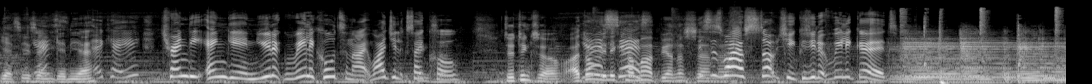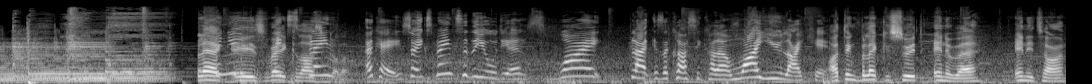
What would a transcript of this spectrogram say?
Yes, it's Yes? Engin, yeah. Okay. Trendy Engin. You look really cool tonight. Why do you look so Think so. cool? Do you think so? I don't Yes, really come up, be honest. This um, is why I've stopped you because you look really good. Black is very explain- classy color. Okay, so explain to the audience why black is a classy color and why you like it. I think black is sweet anywhere, anytime.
